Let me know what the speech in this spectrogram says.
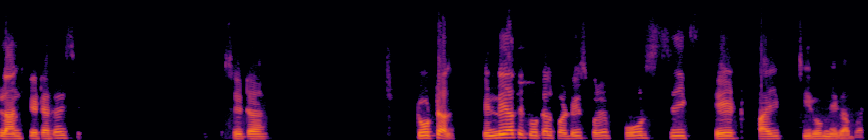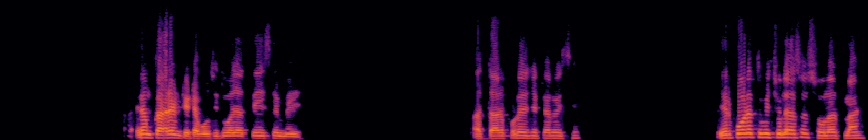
প্ল্যান্ট যেটা রয়েছে সেটা টোটাল ইন্ডিয়াতে টোটাল প্রডিউস করে four six eight five zero megawatt এরকম কারেন্ট এটা বলছি দু হাজার তেইশে মে আর তারপরে যেটা রয়েছে, এরপরে তুমি চলে আসো solar plant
